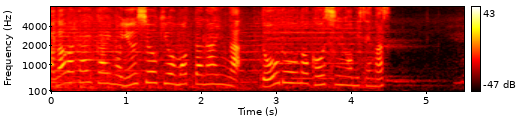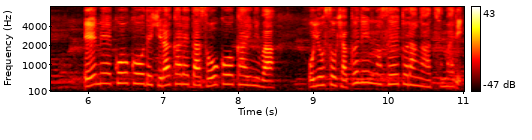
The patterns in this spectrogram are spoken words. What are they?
香川大会の優勝旗を持ったナインが堂々の行進を見せます。英明高校で開かれた壮行会にはおよそ100人の生徒らが集まり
